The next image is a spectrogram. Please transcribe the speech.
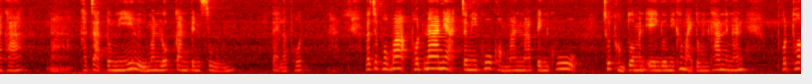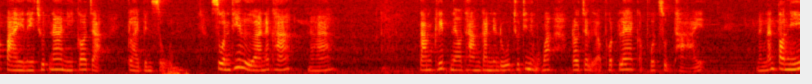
นะคะ นะขจัดตรงนี้หรือมันลบกันเป็นศูนย์แต่ละพจน์นะเราจะพบว่าพจน์หน้าเนี่ยจะมีคู่ของมันมาเป็นคู่ชุดของตัวมันเอง โดยมีเครื่องหมายตรงกันข้ามดังนั้น พจน์ทั่วไปในชุดหน้านี้ก็จะกลายเป็นศูนย์ส่วนที่เหลือนะคะนะคะตามคลิปแนวทางการเรียนรู้ชุดที่หนึ่งบอกว่าเราจะเหลือพจน์แรกกับพจน์สุดท้าย ดังนั้นตอนนี้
